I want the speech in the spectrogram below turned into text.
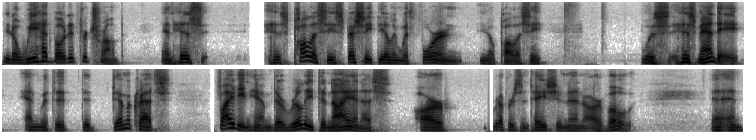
you know we had voted for Trump, and his his policy, especially dealing with foreign you know policy, was his mandate, and with the the Democrats fighting him, they're really denying us our representation and our vote. And, and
